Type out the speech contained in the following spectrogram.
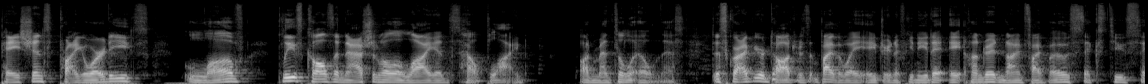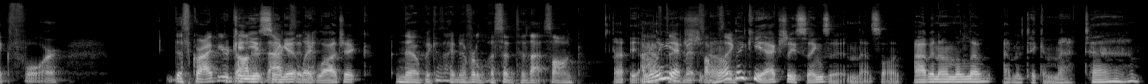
Patience? Priorities? Love? Please call the National Alliance Helpline on mental illness. Describe your daughter's. By the way, Adrian, if you need it, 800 950 6264. Describe your Can you daughter's sing accident. it like Logic? no, because I never listened to that song. I, I don't think he actually. I don't think he actually sings it in that song. I've been on the low. I've been taking my time.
